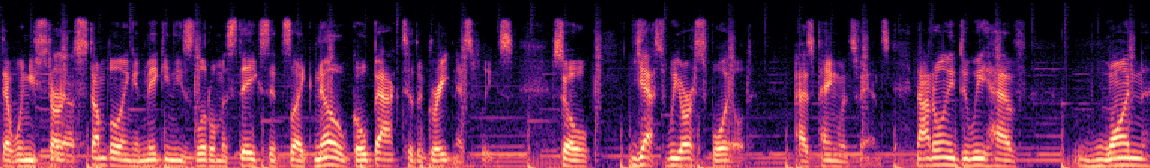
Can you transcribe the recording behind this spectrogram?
that when you start yeah. stumbling and making these little mistakes, it's like, no, go back to the greatness, please. So yes, we are spoiled as Penguins fans. Not only do we have one,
